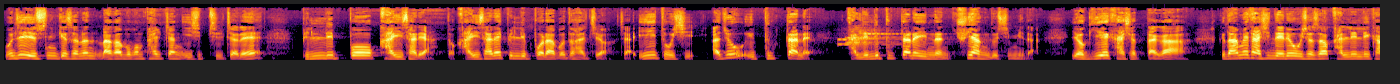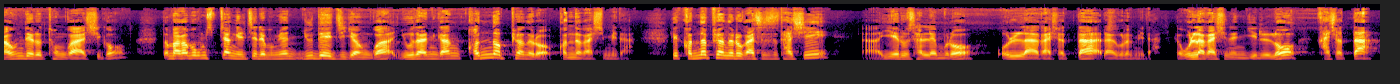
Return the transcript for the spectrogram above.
먼저 예수님께서는 마가복음 8장 27절에 빌립보 가이사랴, 또 가이사랴 빌립보라고도 하죠. 자, 이 도시 아주 북단에 갈릴리 북단에 있는 휴양 도시입니다. 여기에 가셨다가 그 다음에 다시 내려오셔서 갈릴리 가운데로 통과하시고 또 마가복음 10장 1절에 보면 유대 지경과 요단강 건너편으로 건너가십니다. 그 건너편으로 가셔서 다시 아, 예루살렘으로 올라가셨다라고 합니다. 올라가시는 길로 가셨다.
